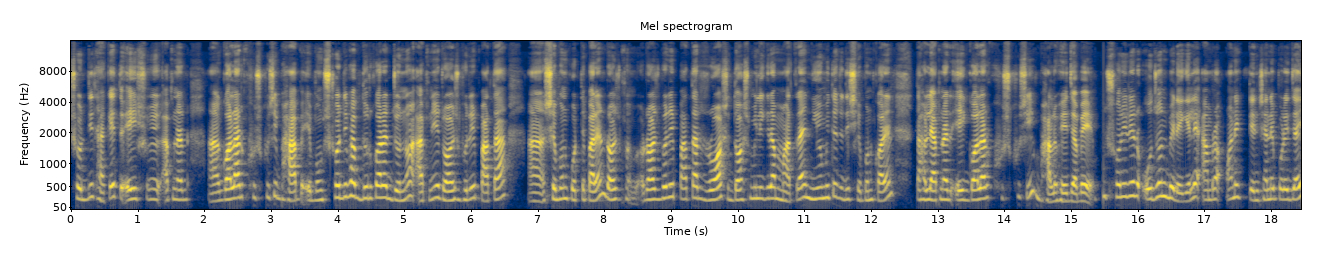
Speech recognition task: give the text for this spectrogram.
সর্দি থাকে। তো এই আপনার গলার খুশখুশি ভাব এবং সর্দি ভাব দূর করার জন্য আপনি রসভরির পাতা আহ, সেবন করতে পারেন। রস রসভরির পাতার রস দশ মিলিগ্রাম মাত্রায় নিয়মিত যদি সেবন করেন, তাহলে আপনার এই গলার খুসখুসি ভালো হয়ে যাবে। শরীরের ওজন বেড়ে গেলে আমরা অনেক টেনশানে পড়ে যাই।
